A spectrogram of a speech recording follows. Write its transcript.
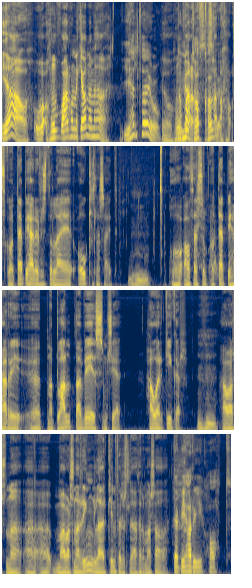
Já, og hún, var hún ekki ánægð með það? Ég held það, jú. Jú, Það var mjög topp cover. Sko, Debbie Harry er fyrstulega ókísla sæt Mm og á þessum, á Debbie Harry hérna, blanda við sem sé HR gíkar. -hmm. Það var svona, uh, uh, maður var svona ringlaður kynferðislega þegar maður sá það. Debbie Harry, hot,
